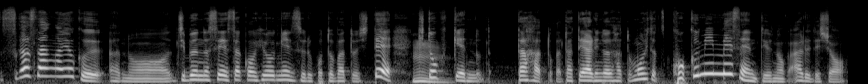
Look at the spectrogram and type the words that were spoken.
菅さんがよくあの自分の政策を表現する言葉として既得権の、打破とか縦ありの打破ともう一つ国民目線っていうのがあるでしょ。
